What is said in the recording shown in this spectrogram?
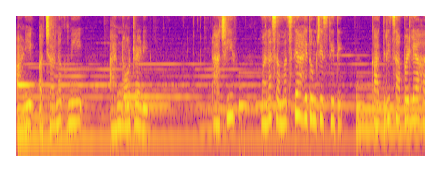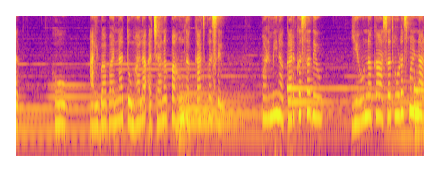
आणि अचानक मी I am not ready Rajiv मला समजते आहे तुमची स्थिती. कात्रीत सापडले आहात. हो आईबाबांना तुम्हाला अचानक पाहून धक्काच बसेल. पण मी नकार कसा देऊ? येऊ नका असं थोडंच म्हणणार.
